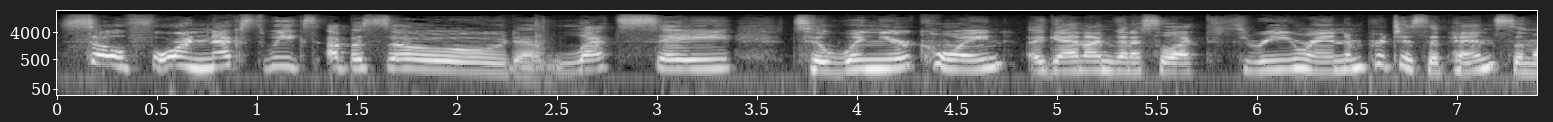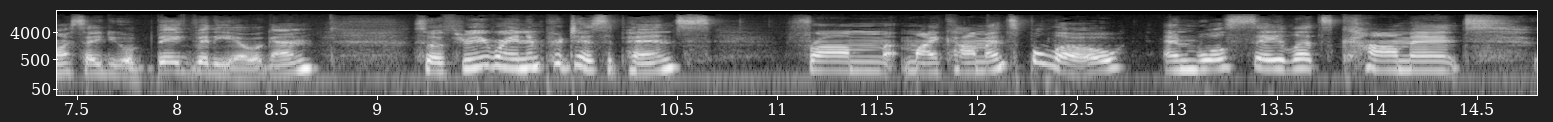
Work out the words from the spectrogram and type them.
So for next week's episode, let's say to win your coin, again, I'm going to select three random participants, unless I do a big video again. So three random participants from my comments below, and we'll say, let's comment,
